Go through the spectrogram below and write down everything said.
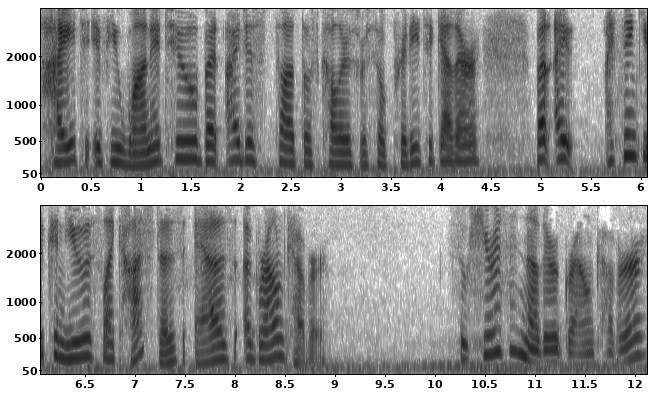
height if you wanted to, but I just thought those colors were so pretty together but I, I think you can use like hostas as a ground cover. So here's another ground cover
